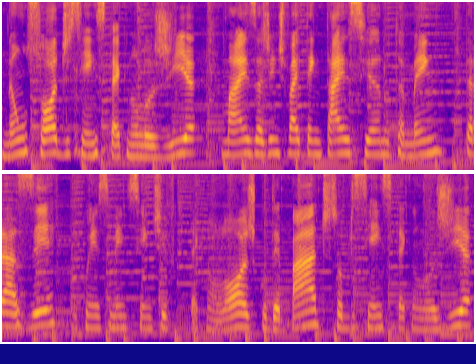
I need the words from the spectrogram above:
não só de ciência e tecnologia, mas a gente vai tentar esse ano também trazer conhecimento científico e tecnológico, debate sobre ciência e tecnologia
